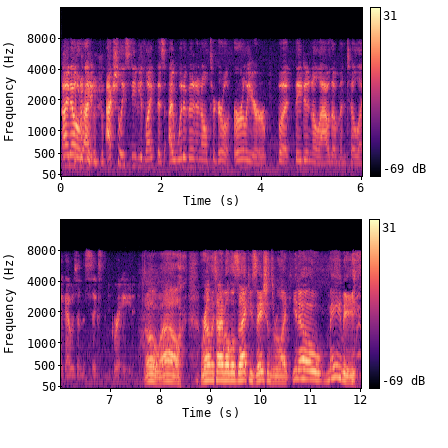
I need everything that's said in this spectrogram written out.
I know, right? Actually, Steve, you'd like this. I would have been an altar girl earlier, but they didn't allow them until like I was in the sixth grade. Oh wow! Around the time all those accusations were like, you know, maybe.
